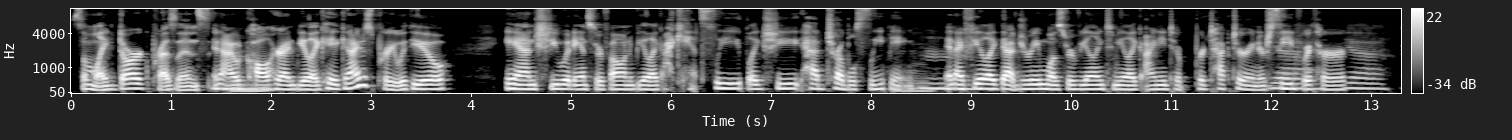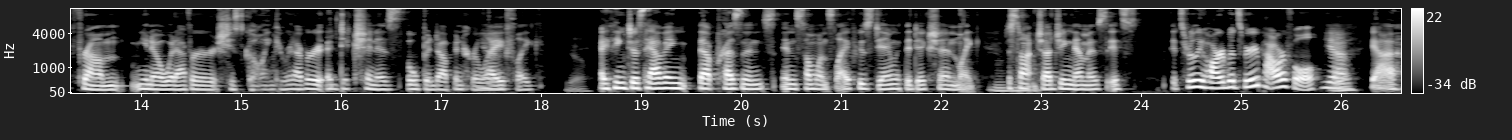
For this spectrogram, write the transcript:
some like dark presence, and I would mm. call her and be like, "Hey, can I just pray with you?" And she would answer the phone and be like, "I can't sleep." Like she had trouble sleeping, mm-hmm. and I feel like that dream was revealing to me like I need to protect her, and intercede with her Yeah. from you know whatever she's going through whatever addiction is opened up in her life like i think just having that presence in someone's life who's dealing with addiction like mm-hmm. just not judging them is it's it's really hard but it's very powerful Yeah. yeah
